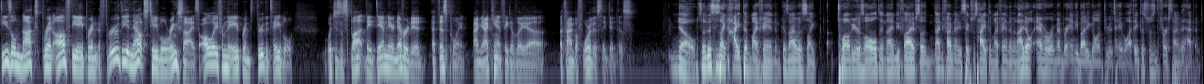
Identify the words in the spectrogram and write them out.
Diesel knocks Bret off the apron through the announce table ringside, all the way from the apron through the table, which is a spot they damn near never did at this point. I mean, I can't think of a uh, a time before this they did this. No. So this is like height of my fandom because I was like 12 years old in 95. So 95, 96 was height of my fandom. And I don't ever remember anybody going through a table. I think this was the first time it happened.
